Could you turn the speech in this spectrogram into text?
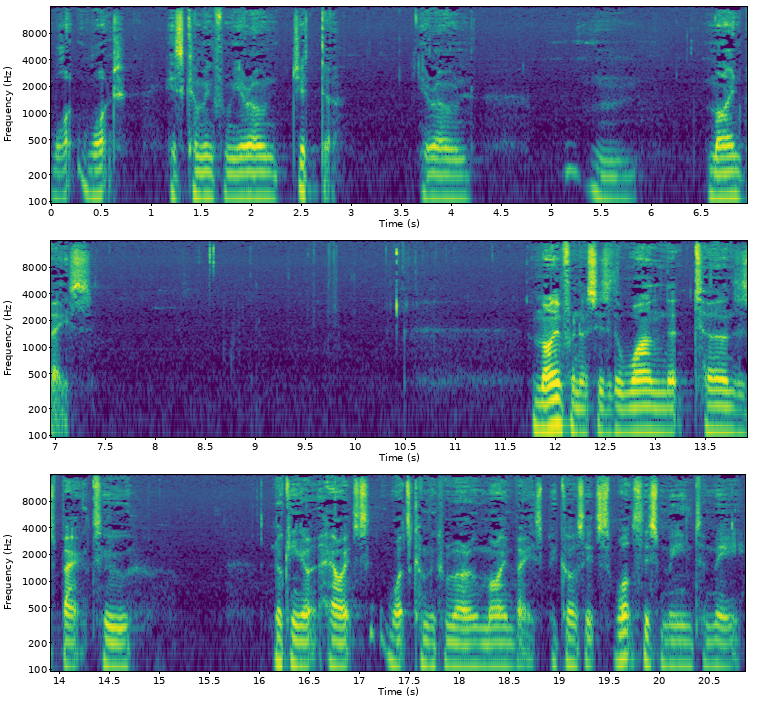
what what is coming from your own citta, your own mm, mind base. Mindfulness is the one that turns us back to looking at how it's what's coming from our own mind base because it's what's this mean to me?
